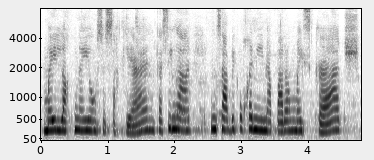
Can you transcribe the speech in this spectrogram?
may lock na yung sasakyan. Kasi nga, yung sabi ko kanina, parang may scratch.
